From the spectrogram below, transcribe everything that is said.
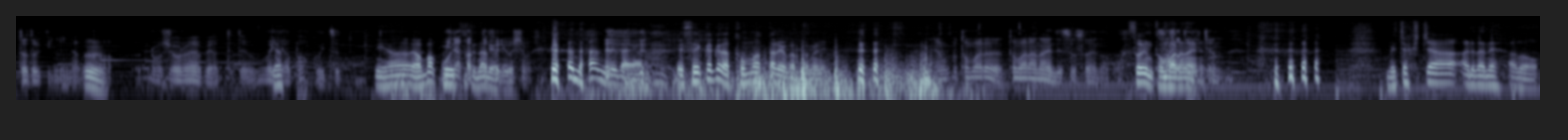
た時になんか、うん路上ライブやってて、うわ、ややばこいつって。いや、やばこい見なかったつってなるよねふりを。しました。なんでだよ。え、せっかくだ止まったらよかったのに。いや僕止まる、止まらないんですよ、そういうの。そういうの止まらないの めちゃくちゃ、あれだね、あの、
